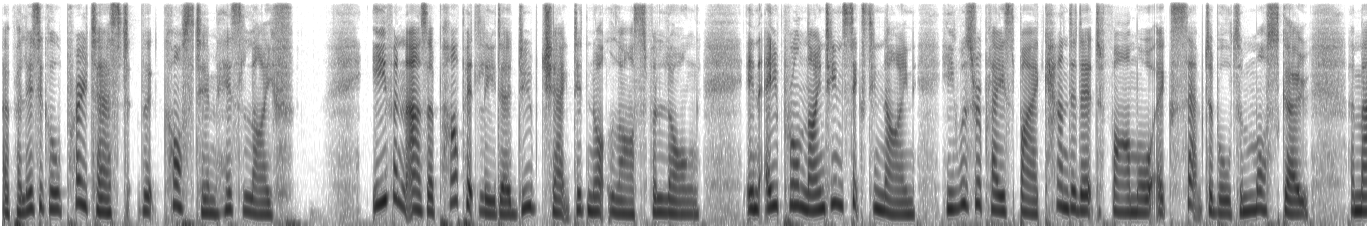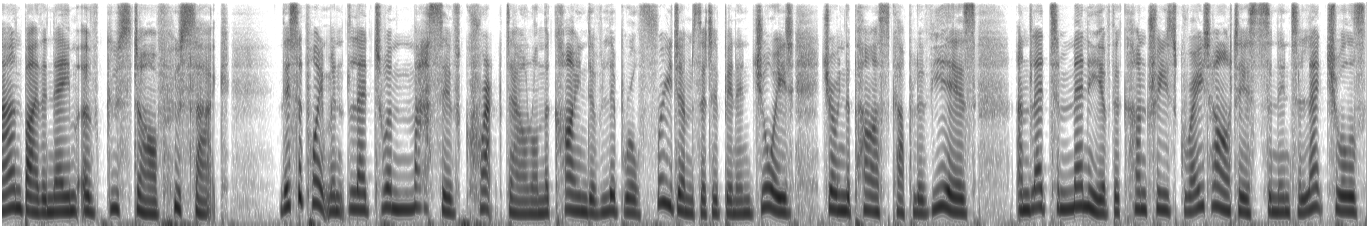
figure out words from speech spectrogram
a political protest that cost him his life. Even as a puppet leader, Dubček did not last for long. In April 1969, he was replaced by a candidate far more acceptable to Moscow, a man by the name of Gustav Husak. This appointment led to a massive crackdown on the kind of liberal freedoms that had been enjoyed during the past couple of years and led to many of the country's great artists and intellectuals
